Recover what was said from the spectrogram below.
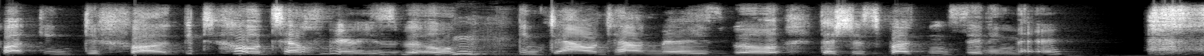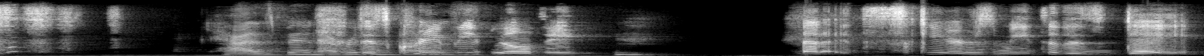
fucking defunct Hotel Marysville in downtown Marysville that's just fucking sitting there. has been ever this since was- creepy building that it scares me to this day.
